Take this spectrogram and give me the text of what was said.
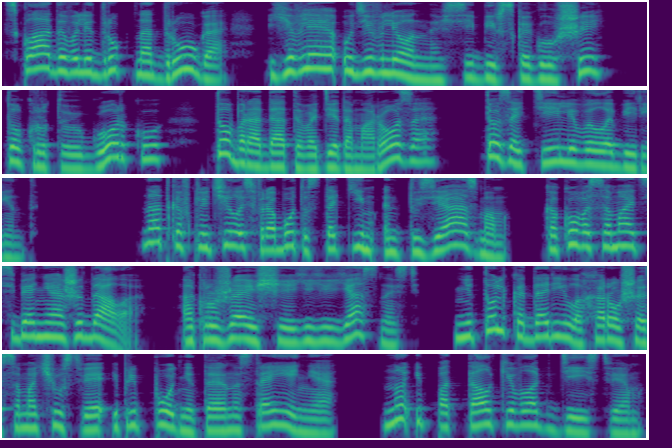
складывали друг на друга, являя удивленной сибирской глуши то крутую горку, то бородатого Деда Мороза, то затейливый лабиринт. Надка включилась в работу с таким энтузиазмом, какого сама от себя не ожидала – Окружающая ее ясность не только дарила хорошее самочувствие и приподнятое настроение, но и подталкивала к действиям,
